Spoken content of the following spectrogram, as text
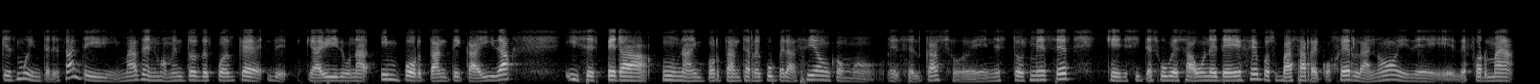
que es muy interesante y más en momentos después que, de, que ha habido una importante caída y se espera una importante recuperación, como es el caso en estos meses, que si te subes a un ETF, pues vas a recogerla, ¿no? Y de, de forma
